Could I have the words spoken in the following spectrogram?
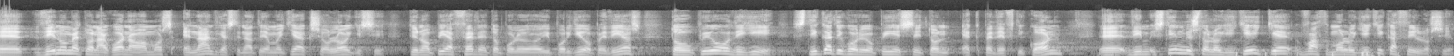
Ε, δίνουμε τον αγώνα όμως ενάντια στην ατομική αξιολόγηση την οποία φέρνει το Υπουργείο Παιδείας το οποίο οδηγεί στην κατηγοριοποίηση των εκπαιδευτικών ε, στην μισθολογική και βαθμολογική καθήλωση.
